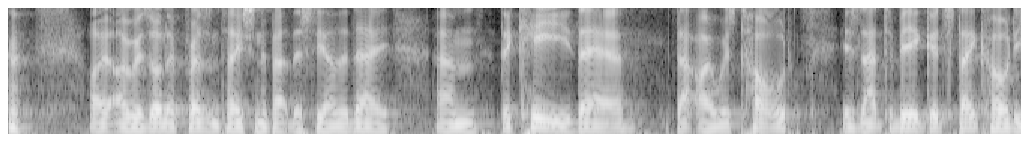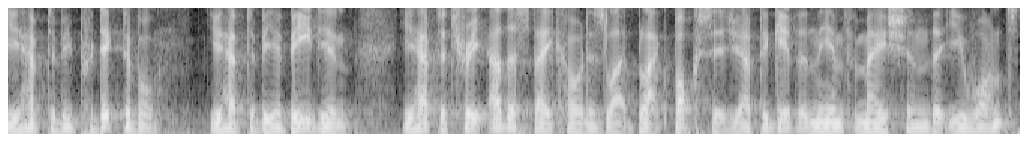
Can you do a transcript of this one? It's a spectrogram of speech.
I, I, was on a presentation about this the other day. Um, the key there that I was told is that to be a good stakeholder, you have to be predictable. You have to be obedient. You have to treat other stakeholders like black boxes. You have to give them the information that you want.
